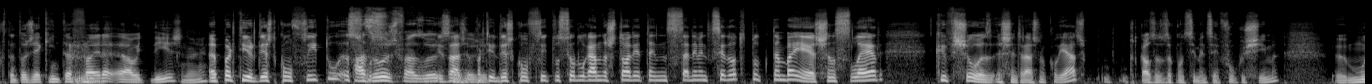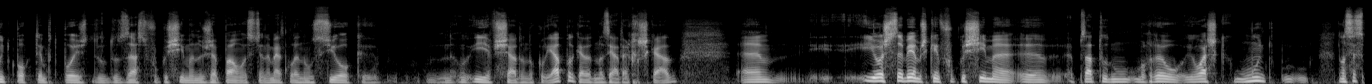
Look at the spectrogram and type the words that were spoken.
Portanto, hoje é quinta-feira, há oito dias, não é? A partir deste conflito... A faz hoje, faz hoje. Exato, faz a partir hoje. deste conflito o seu lugar na história tem necessariamente que ser outro, porque também é a chanceler que fechou as, centrais nucleares por causa dos acontecimentos em Fukushima. Eh, muito pouco tempo depois do, do desastre de Fukushima no Japão, a senhora Merkel anunciou que ia fechar o nuclear porque era demasiado arriscado. Um, e hoje sabemos que em Fukushima, uh, apesar de tudo, morreu, eu acho que muito. Não sei se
